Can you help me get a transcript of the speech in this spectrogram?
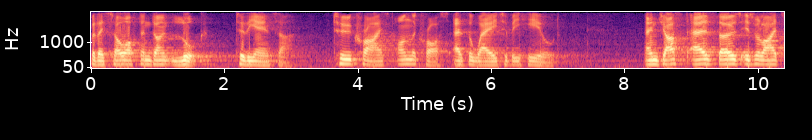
but they so often don't look to the answer, to Christ on the cross as the way to be healed. And just as those Israelites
